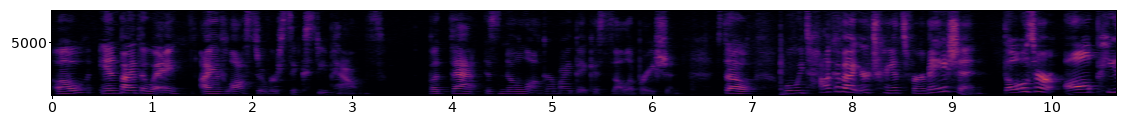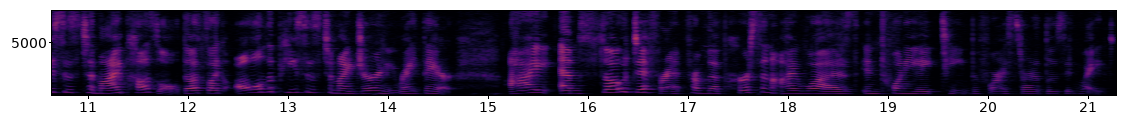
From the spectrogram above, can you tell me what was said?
Oh, and by the way, I have lost over 60 pounds, but that is no longer my biggest celebration. So, when we talk about your transformation, those are all pieces to my puzzle. That's like all the pieces to my journey right there. I am so different from the person I was in 2018 before I started losing weight.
